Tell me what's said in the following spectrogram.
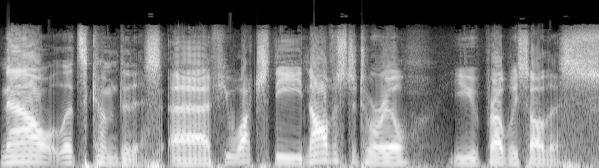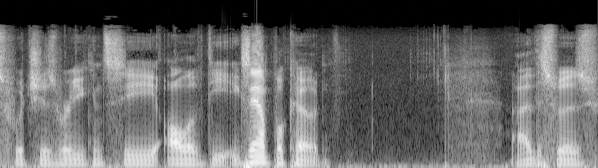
Now let's come to this. Uh, if you watch the novice tutorial, you probably saw this, which is where you can see all of the example code. Uh, this was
